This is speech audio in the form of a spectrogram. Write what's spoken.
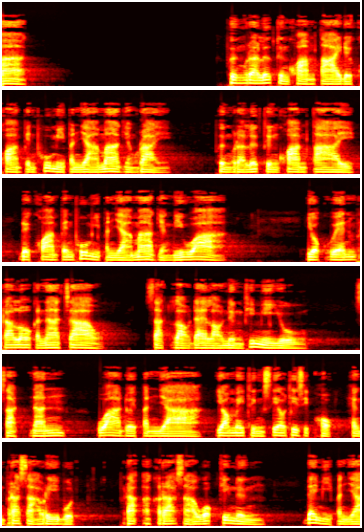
มาก พึงระลึกถึงความตายโดยความเป็นผู้มีปัญญามากอย่างไร พึงระลึกถึงความตายโดยความเป็นผู้มีปัญญามากอย่างนี้ว่า ยกเว้นพระโลกนาเจ้า สัตว์เหล่าใดเหล่าหนึ่งที่มีอยู่ สัตว์นั้นว่าโดยปัญญาย่อมไม่ถึงเสี้ยวที่สิบหกแห่งพระสารีบุตร พระอัครสาวกที่หนึ่ง ได้มีปัญญา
